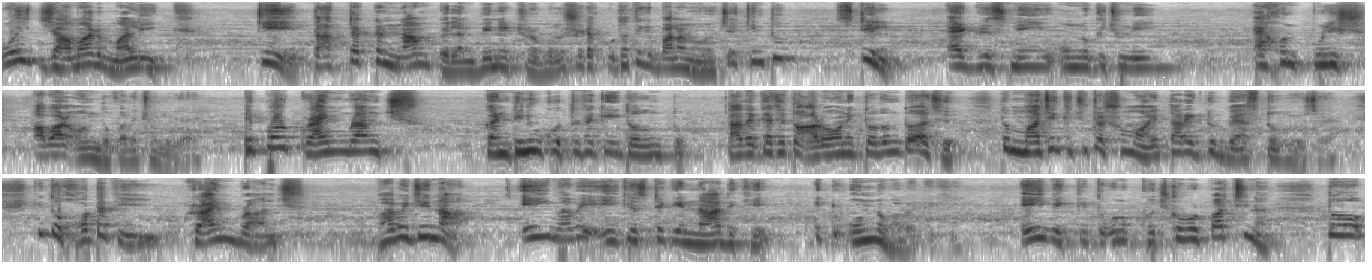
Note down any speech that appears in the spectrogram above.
ওই জামার মালিক, কে তার তো একটা নাম পেলাম, বেনেট রেবেলো, সেটা কোথা থেকে বানানো হয়েছে, কিন্তু স্টিল অ্যাড্রেস নেই, অন্য কিছু নেই। এখন পুলিশ আবার অন্ধকারে চলে যায়। এরপর ক্রাইম ব্রাঞ্চ কন্টিনিউ করতে থাকে এই তদন্ত। তাদের কাছে তো আরও অনেক তদন্ত আছে। তো মাঝে কিছুটা সময় তারা একটু ব্যস্ত হয়ে যায়। কিন্তু হঠাৎই ক্রাইম ব্রাঞ্চ ভাবে যে, না, এইভাবে এই কেসটাকে না দেখে একটু অন্যভাবে দেখি। এই ব্যক্তির তো কোনো খোঁজখবর পাচ্ছি না। তো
